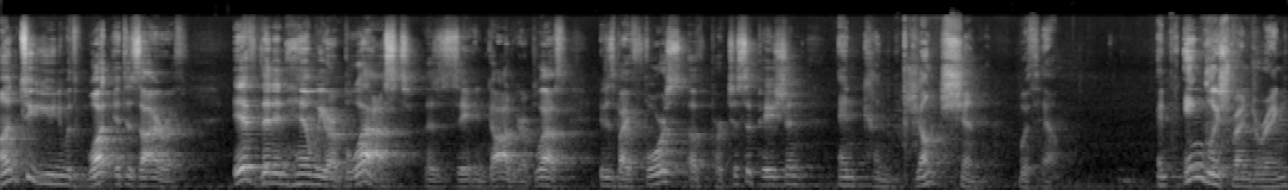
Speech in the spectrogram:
unto union with what it desireth. If then in him we are blessed, as is say in God we are blessed, it is by force of participation and conjunction with him. An English rendering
